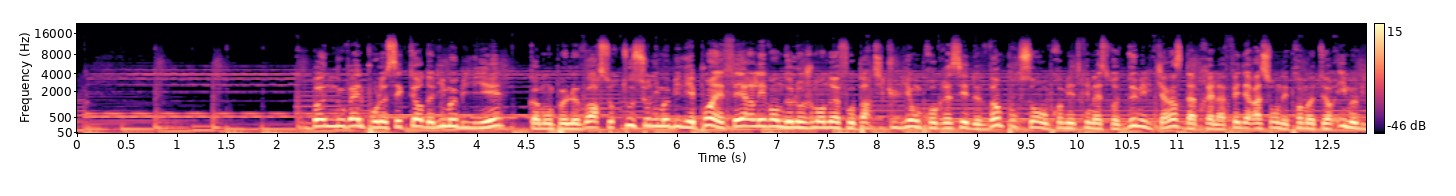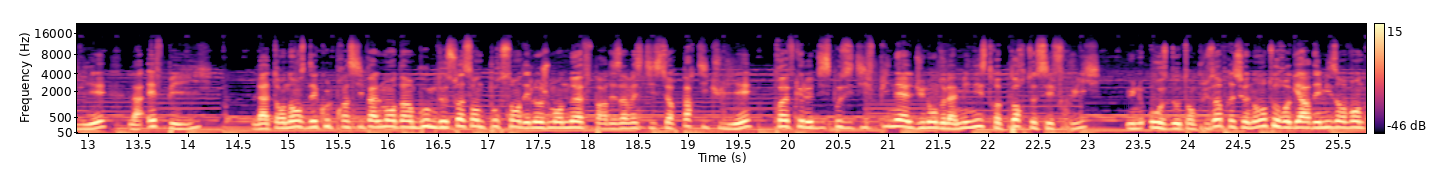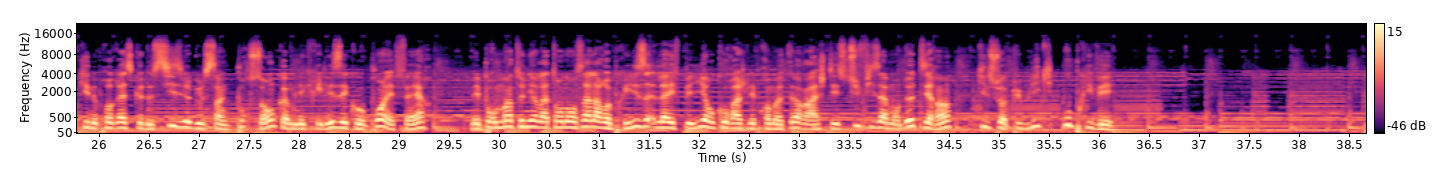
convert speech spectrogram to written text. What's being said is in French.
Bonne nouvelle pour le secteur de l'immobilier. Comme on peut le voir surtout sur l'immobilier.fr, les ventes de logements neufs aux particuliers ont progressé de 20% au premier trimestre 2015 d'après la Fédération des promoteurs immobiliers, la FPI. La tendance découle principalement d'un boom de 60% des logements neufs par des investisseurs particuliers, preuve que le dispositif Pinel du nom de la ministre porte ses fruits. Une hausse d'autant plus impressionnante au regard des mises en vente qui ne progressent que de 6,5% comme l'écrit leséchos.fr. Mais pour maintenir la tendance à la reprise, la FPI encourage les promoteurs à acheter suffisamment de terrain, qu'ils soient publics ou privés.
